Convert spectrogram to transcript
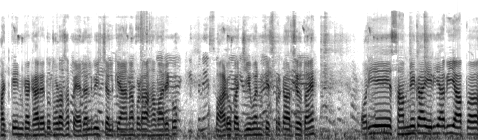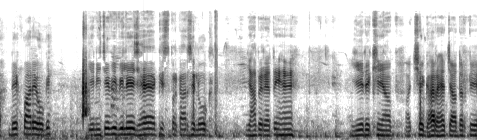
हट के इनका घर है तो थोड़ा सा पैदल भी चल के आना पड़ा हमारे को। पहाड़ों का जीवन किस प्रकार से होता है। और ये सामने का एरिया भी आप देख पा रहे होगे। ये नीचे भी विलेज है। किस प्रकार से लोग यहाँ पे रहते हैं। ये देखिए आप अच्छे घर है चादर के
